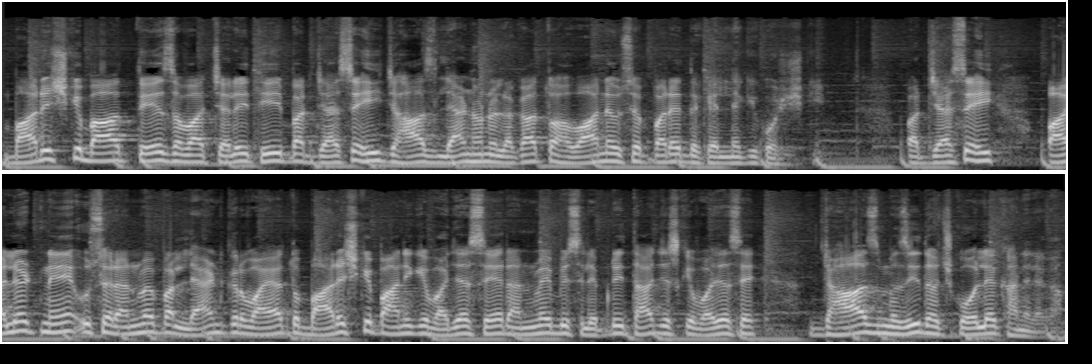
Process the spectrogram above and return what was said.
बारिश के बाद तेज़ हवा चली थी, पर जैसे ही जहाज़ लैंड होने लगा तो हवा ने उसे परे धकेलने की कोशिश की। पर जैसे ही पायलट ने उसे रनवे पर लैंड करवाया तो बारिश के पानी की वजह से रनवे भी स्लिपरी था, जिसकी वजह से जहाज़ मजीद हचकोले खाने लगा।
